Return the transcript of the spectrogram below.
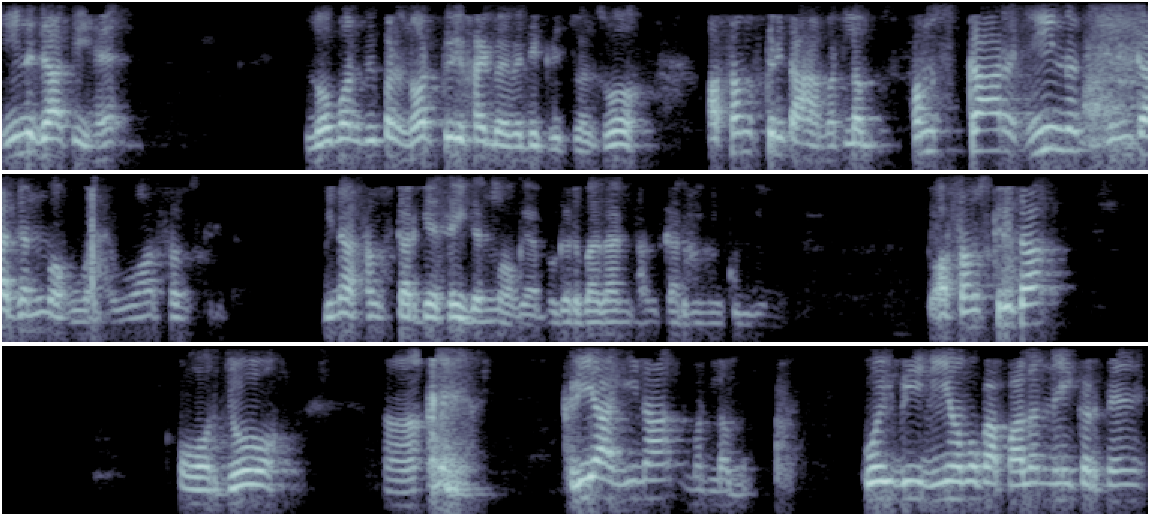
हीन जाति है low born people not purified by Vedic rituals वो असंस्कृत मतलब संस्कारहीन जिनका जन्म हुआ है, वो असंस्कृत बिना संस्कार के से ही जन्म हो गया गर्भाधान संस्कार भी नहीं कुछ भी नहीं। तो असंस्कृत और जो क्रियाहीना मतलब कोई भी नियमों का पालन नहीं करते हैं,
